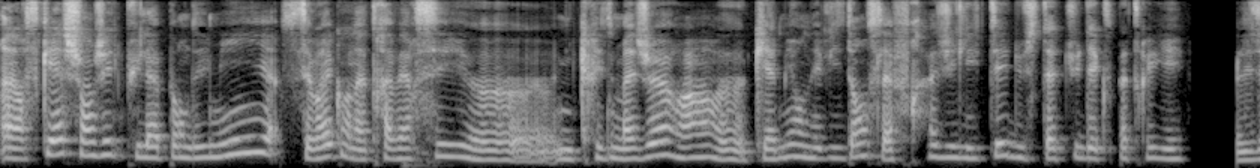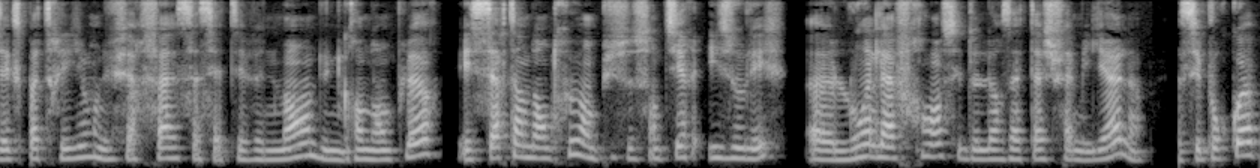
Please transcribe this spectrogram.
Alors, ce qui a changé depuis la pandémie, c'est vrai qu'on a traversé euh, une crise majeure hein, euh, qui a mis en évidence la fragilité du statut d'expatrié. Les expatriés ont dû faire face à cet événement d'une grande ampleur et certains d'entre eux ont pu se sentir isolés, loin de la France et de leurs attaches familiales. C'est pourquoi,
